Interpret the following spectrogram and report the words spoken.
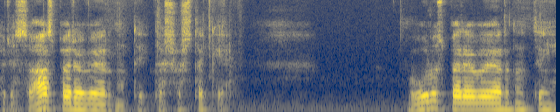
Торісас перевернутий. Та що ж таке? Урус перевернутий.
